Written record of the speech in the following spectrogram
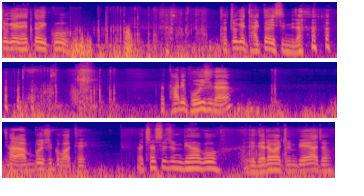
저쪽엔 해 떠 있고 저쪽엔 달 떠 있습니다. 달이 보이시나요? 잘 안 보이실 것 같아. 철수 준비하고 이제 내려갈 준비해야죠.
